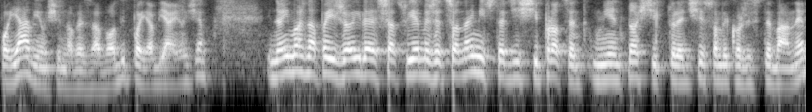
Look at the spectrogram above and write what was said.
pojawią się nowe zawody, pojawiają się. No i można powiedzieć, że o ile szacujemy, że co najmniej 40% umiejętności, które dzisiaj są wykorzystywane,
